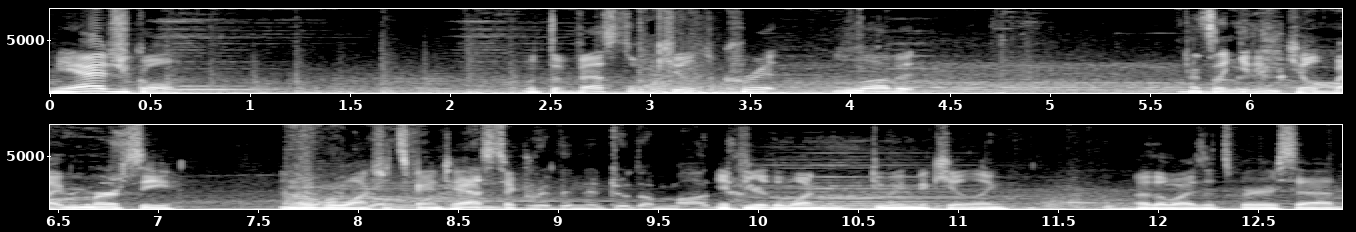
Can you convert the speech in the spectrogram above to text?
Magical. With the Vestal killed crit. Love it. It's like getting killed by Mercy. In Overwatch, it's fantastic Driven into the mud. if you're the one doing the killing. Otherwise, it's very sad.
